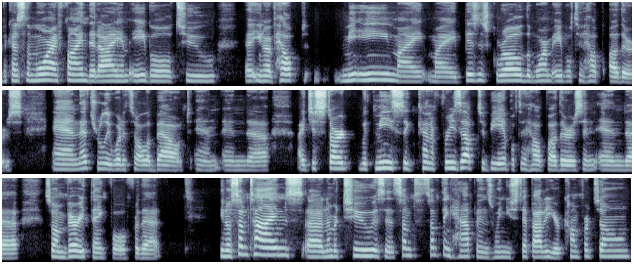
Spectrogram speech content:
because the more I find that I am able to uh, you know have helped me my my business grow the more i'm able to help others. And that's really what it's all about. And and uh, i just start with me so kind of frees up to be able to help others. And and uh, so i'm very thankful for that. You know sometimes uh, number two is that some something happens when you step out of your comfort zone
